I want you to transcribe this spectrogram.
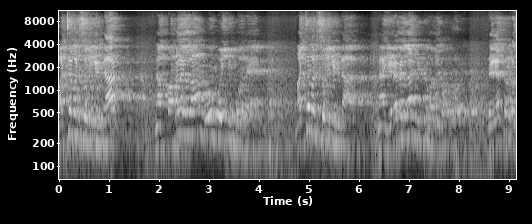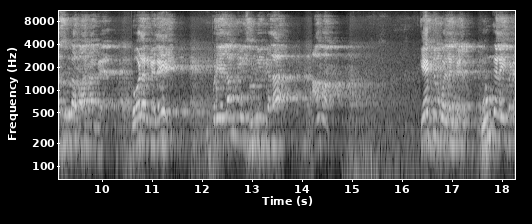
மற்றவர் சொல்லுகின்றார் நான் பகலெல்லாம் நோன்பு வைக்க போறேன். மற்றவர் சொல்லுகின்றார் நான் இரவெல்லாம் நின்று வணங்க போறேன். இந்த நேரத்தில் ரசூலா வாராங்க தோழர்களே இப்படியெல்லாம் நீங்கள் சொல்வீர்களா ஆமாம் கேட்டுக்கொள்ளுங்கள் உங்களை விட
